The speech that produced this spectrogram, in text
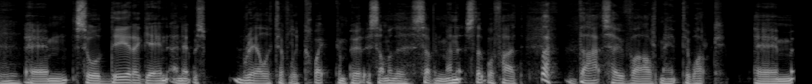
Mm. Um, so there again, and it was relatively quick compared to some of the seven minutes that we've had. That's how VAR's meant to work. Um,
